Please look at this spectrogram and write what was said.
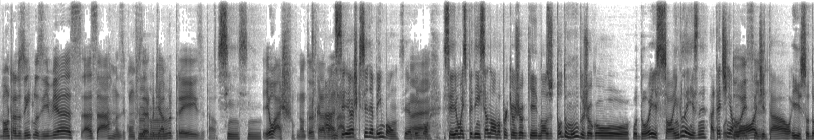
vão traduzir, inclusive, as, as armas, e como fizeram Uhum. com o Diablo 3 e tal. Sim, sim. Eu acho. Não tô cravando Ah, nada. se- eu acho que seria bem bom. Seria É. bem bom. Seria uma experiência nova, porque eu joguei. Nós, todo mundo jogou o 2 só em inglês, né? Até tinha dois, mod sim. e tal. Isso, o 2.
